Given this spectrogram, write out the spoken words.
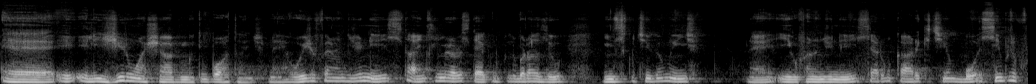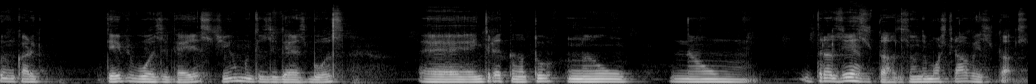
é, ele gira uma chave muito importante. Né? Hoje o Fernando Diniz está entre os melhores técnicos do Brasil, indiscutivelmente. Né? E o Fernando Diniz era um cara que tinha boas, sempre foi um cara que teve boas ideias, tinha muitas ideias boas, é, entretanto não, não trazia resultados, não demonstrava resultados.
